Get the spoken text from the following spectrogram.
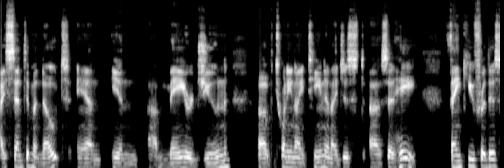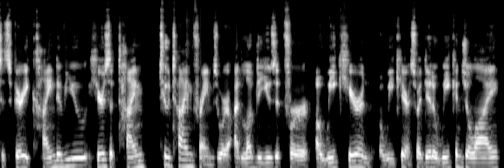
I sent him a note and in uh, May or June of 2019, and I just uh, said, hey, thank you for this. It's very kind of you. Here's a time two time frames where I'd love to use it for a week here and a week here. So I did a week in July,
